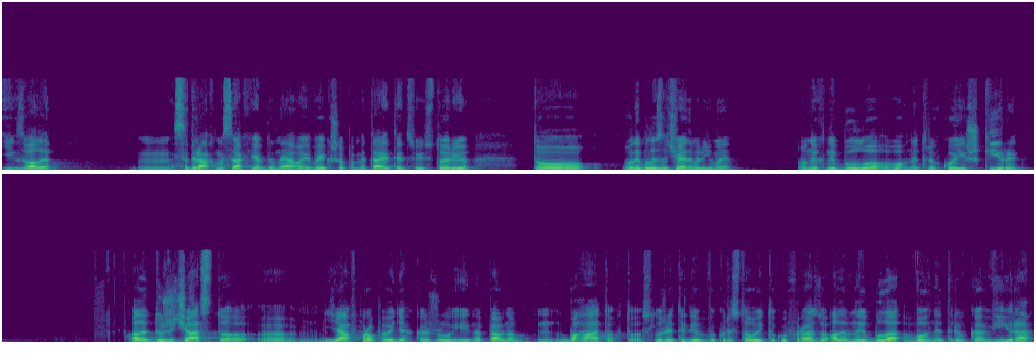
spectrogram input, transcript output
Їх звали Сидрах, Месах і Авденего. І ви, якщо пам'ятаєте цю історію, то вони були звичайними людьми. У них не було вогнетривкої шкіри. Але дуже часто е, я в проповідях кажу, і напевно багато хто служителів використовують таку фразу, але в них була вогнетривка віра.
